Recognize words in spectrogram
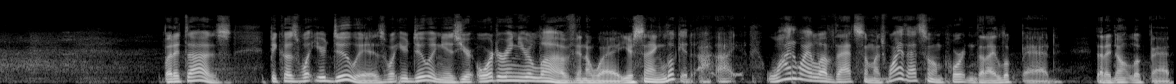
but it does. Because what you do is, what you're doing is you're ordering your love in a way. You're saying, look, at, I, I, why do I love that so much? Why is that so important that I look bad? That I don't look bad.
